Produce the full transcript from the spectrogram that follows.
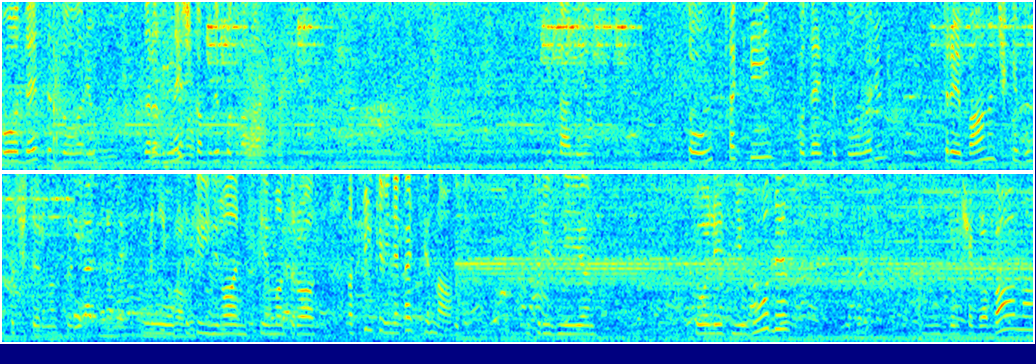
по 10 доларів. Зараз знижка були по 12. Італія. Соус такий по 10 доларів. Три баночки був по 14. Ох, такий гігантський матрас. А скільки він, яка ціна? Тут, тут різні є туалетні води. Дольче Габана,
